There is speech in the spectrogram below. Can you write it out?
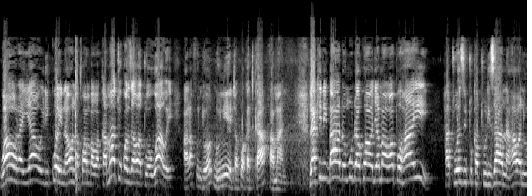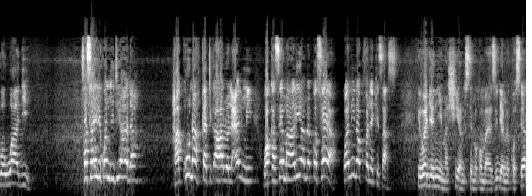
wao rai yao ilikuwa inaona kwamba wakamatwe kwanza watu wauawe alafu ndio dunia itakuwa katika amani. Lakini bado muda wa kuwa jamaa wapo hai. Hatuwezi tukatulizana hawa ni wauaji. Sasa ilikuwa ni jitihada. Hakuna katika ahlulilmi wakasema ali amekosea. Kwa nini akufanya kisasi? Iweje nyii mashia mseme kwamba yazidi amekosea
